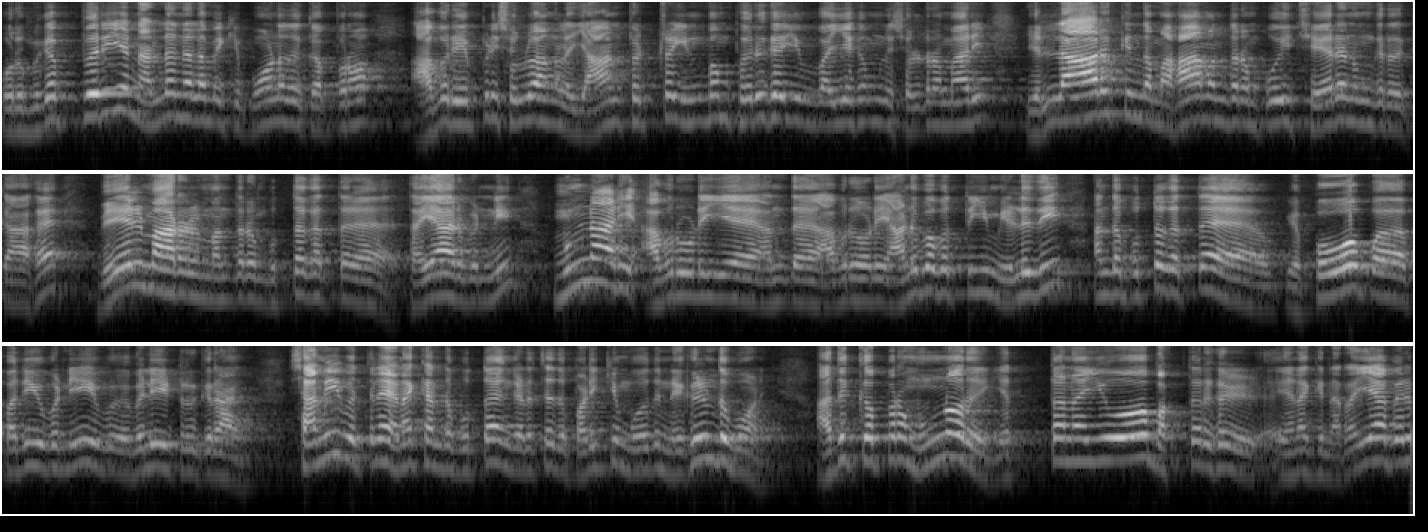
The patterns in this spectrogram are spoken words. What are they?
ஒரு மிகப்பெரிய நல்ல நிலைமைக்கு போனதுக்கப்புறம் அவர் எப்படி சொல்லுவாங்களே யான் பெற்ற இன்பம் பெருக இவ்வையகம்னு சொல்கிற மாதிரி எல்லாருக்கும் இந்த மகாமந்திரம் போய் சேரணுங்கிறதுக்காக வேல்மாறல் மந்திரம் புத்தகத்தை தயார் பண்ணி முன்னாடி அவர் அவருடைய அந்த அவருடைய அனுபவத்தையும் எழுதி அந்த புத்தகத்தை எப்போவோ ப பதிவு பண்ணி வெளியிட்டிருக்கிறாங்க. சமீபத்தில் எனக்கு அந்த புத்தகம் கிடச்சி அதை படிக்கும்போது நெகிழ்ந்து போனேன். அதுக்கப்புறம் முன்னொரு எத்தனையோ பக்தர்கள் எனக்கு நிறையா பேர்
